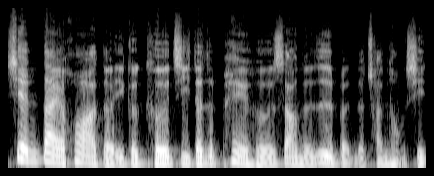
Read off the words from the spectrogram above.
现代化的一个科技，但是配合上的日本的传统性，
